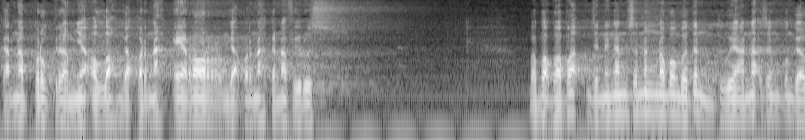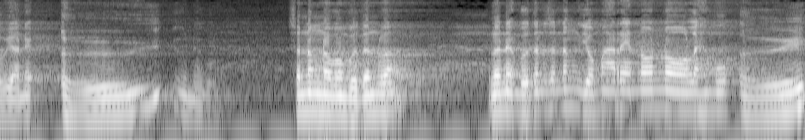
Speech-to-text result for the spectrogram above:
karena programnya Allah nggak pernah error, nggak pernah kena virus. Bapak-bapak jenengan seneng napa mboten duwe anak sing penggaweane eh Seneng napa mboten, Pak? Lah nek mboten seneng ya marenono lehmu eh.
